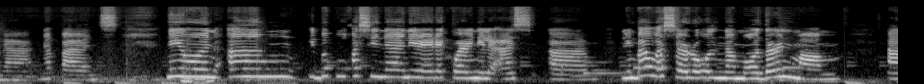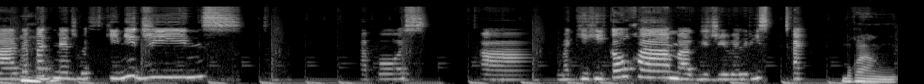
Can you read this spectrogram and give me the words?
na, na pants. Ngayon, ang iba po kasi na nire-require nila as, um, limbawa sa role na modern mom, uh, dapat mm-hmm. medyo skinny jeans, tapos uh, maghihikaw ka, mag-jewelry ka. Mukhang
